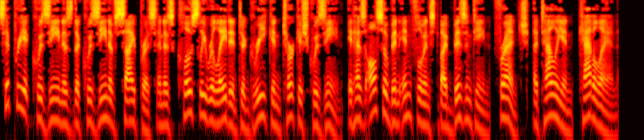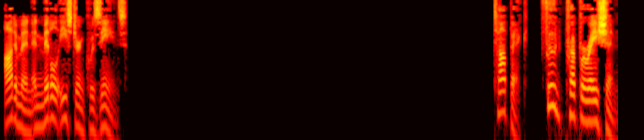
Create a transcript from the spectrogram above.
Cypriot cuisine is the cuisine of Cyprus and is closely related to Greek and Turkish cuisine. It has also been influenced by Byzantine, French, Italian, Catalan, Ottoman, and Middle Eastern cuisines. Topic: Food preparation.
